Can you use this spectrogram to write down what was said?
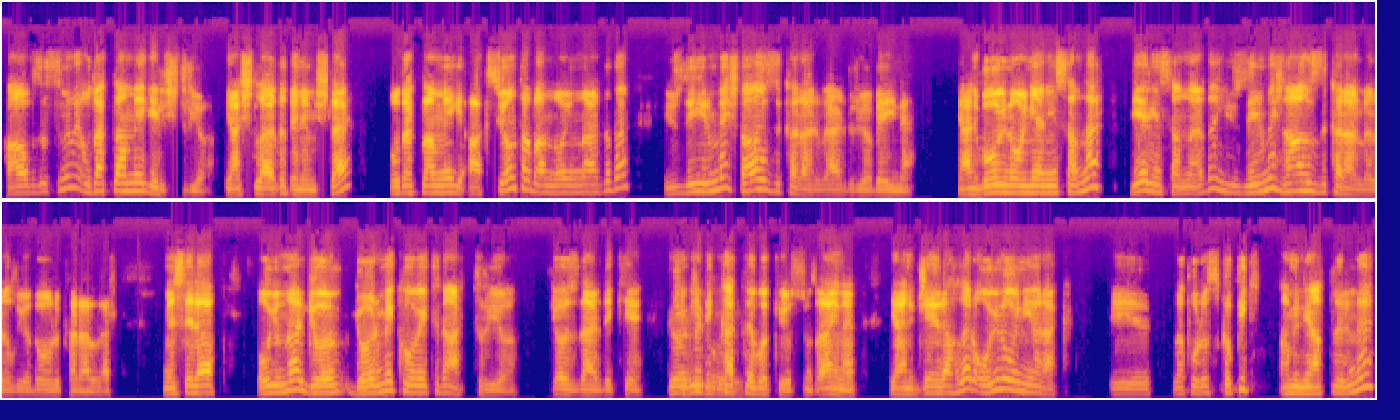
hafızasını ve odaklanmaya geliştiriyor. Yaşlılarda denemişler. Odaklanmaya, aksiyon tabanlı oyunlarda da %25 daha hızlı karar verdiriyor beyne. Yani bu oyunu oynayan insanlar diğer insanlardan %25 daha hızlı kararlar alıyor, doğru kararlar. Mesela oyunlar gör, görme kuvvetini arttırıyor gözlerdeki. Görme Çünkü dikkatle kuvveti. bakıyorsunuz aynen. Yani cerrahlar oyun oynayarak e, laparoskopik ameliyatlarını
